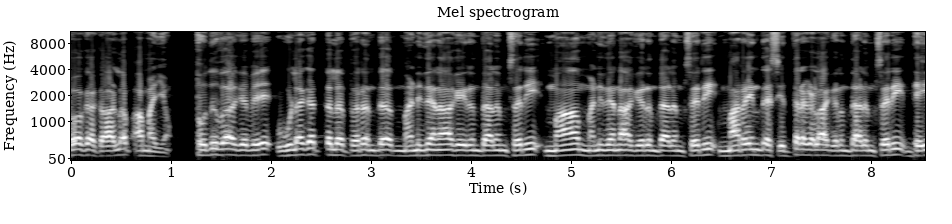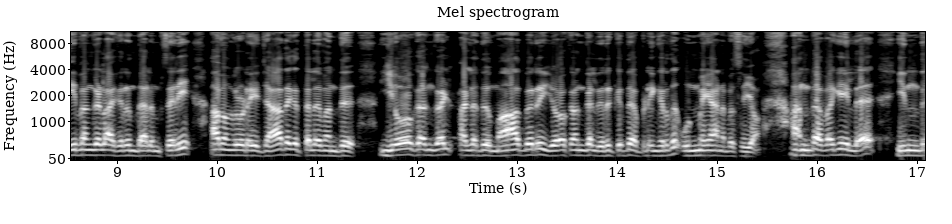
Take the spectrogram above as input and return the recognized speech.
யோக காலம் அமையும். பொதுவாகவே உலகத்தில் பிறந்த மனிதனாக இருந்தாலும் சரி மா மனிதனாக இருந்தாலும் சரி மறைந்த சித்தர்களாக இருந்தாலும் சரி தெய்வங்களாக இருந்தாலும் சரி அவங்களுடைய ஜாதகத்தில் வந்து யோகங்கள் அல்லது மாபெரு யோகங்கள் இருக்குது அப்படிங்கிறது உண்மையான விஷயம். அந்த வகையில் இந்த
